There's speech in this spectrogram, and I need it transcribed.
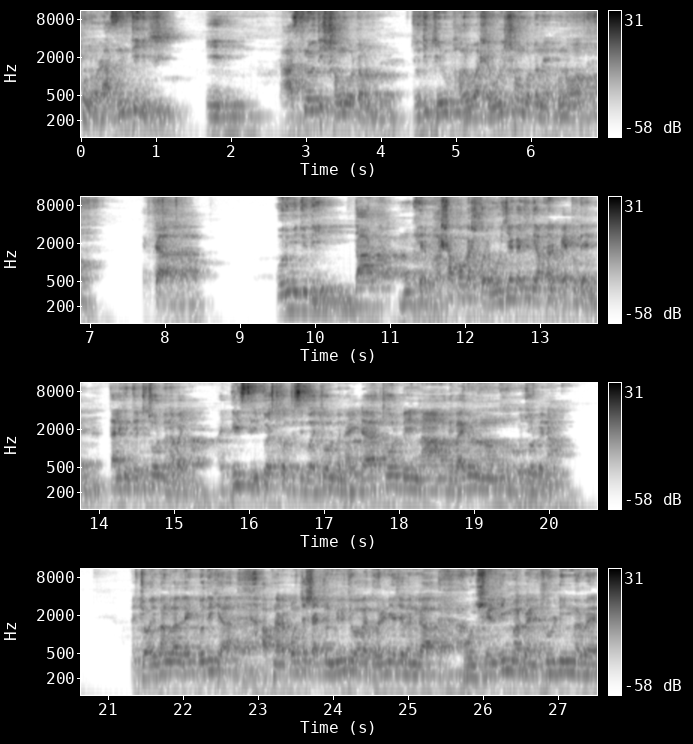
কোনো রাজনীতির রাজনৈতিক সংগঠন যদি কেউ ভালোবাসে, ওই সংগঠনের কোনো একটা কর্মী যদি তার মুখের ভাষা প্রকাশ করে, ওই জায়গায় যদি আপনারা ব্যাটও দেন, তাহলে কিন্তু এটা চলবে না ভাই। ভাই প্লিজ রিকোয়েস্ট করতেছি ভাই, চলবে না। এটা চলবে না, আমাদের বাইরে অন্তত চলবে না। জয় বাংলা লেখবো দেখিয়া আপনারা পঞ্চাশ ষাটজন মিলিতভাবে ধরে নিয়ে যাবেন গা। ওই শেল্ডিং মারবেন শুল্ডিং মারবেন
